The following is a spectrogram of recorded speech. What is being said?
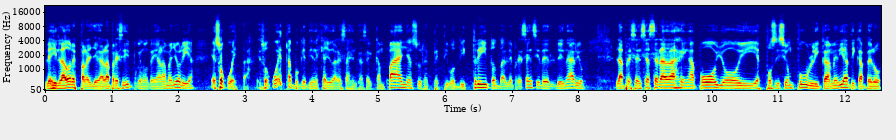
legisladores para llegar a presidir porque no tenía la mayoría eso cuesta eso cuesta porque tienes que ayudar a esa gente a hacer campaña en sus respectivos distritos darle presencia y de ordinario la presencia se la das en apoyo y exposición pública mediática pero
